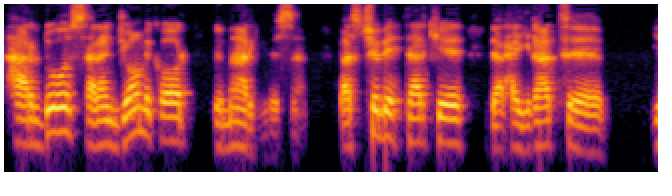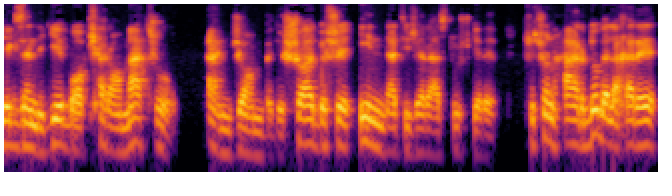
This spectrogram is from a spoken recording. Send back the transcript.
هر دو سرانجام کار به مرگ می‌رسن. پس چه بهتر که در حقیقت یک زندگی با کرامت رو انجام بده. شاید بشه این نتیجه رو از توش گرفت که چون هر دو بالاخره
